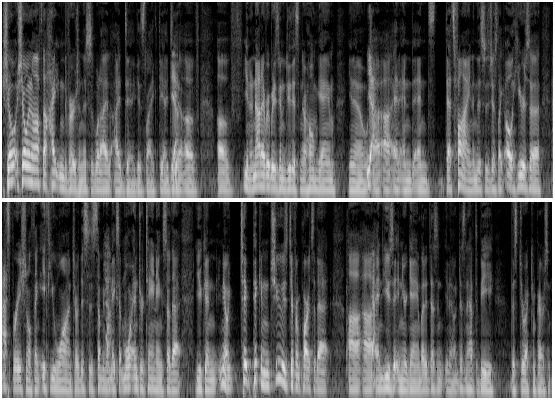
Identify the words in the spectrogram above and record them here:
Show, showing off the heightened version. This is what I, I dig. Is like the idea Yeah. of of you know not everybody's going to do this in their home game. You know, Yeah. uh, uh, and and and that's fine. And this is just like oh here's a aspirational thing if you want, or this is something Yeah. that makes it more entertaining so that you can you know t- pick and choose different parts of that uh, uh, Yeah. and use it in your game. But it doesn't you know it doesn't have to be this direct comparison.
